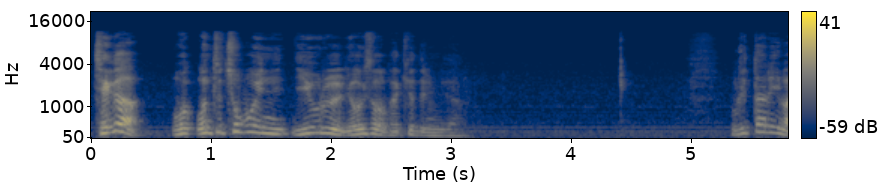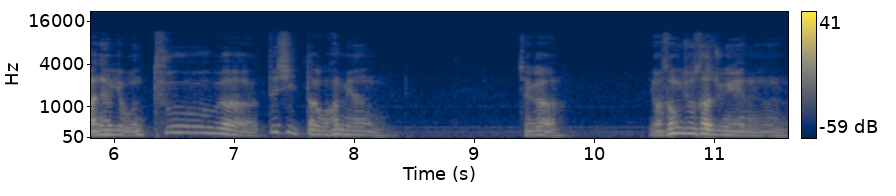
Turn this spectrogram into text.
제가 원- 원투 초보인 이유를 여기서 밝혀드립니다. 우리 딸이 만약에 원투가 뜻이 있다고 하면 제가 여성조사 중에는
